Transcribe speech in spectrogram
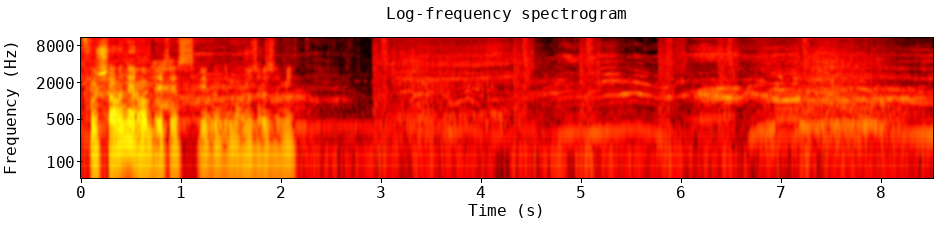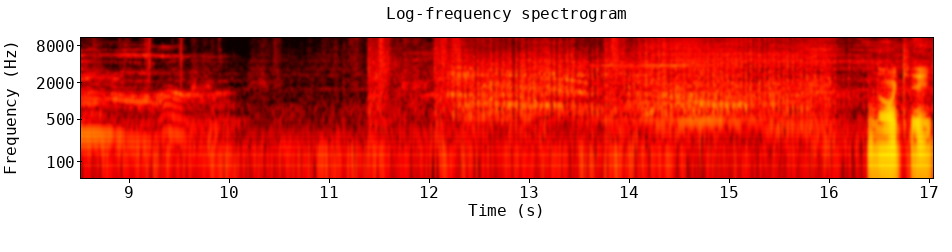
Фу, що вони роблять, я все рівно не можу зрозуміти. Ну окей.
